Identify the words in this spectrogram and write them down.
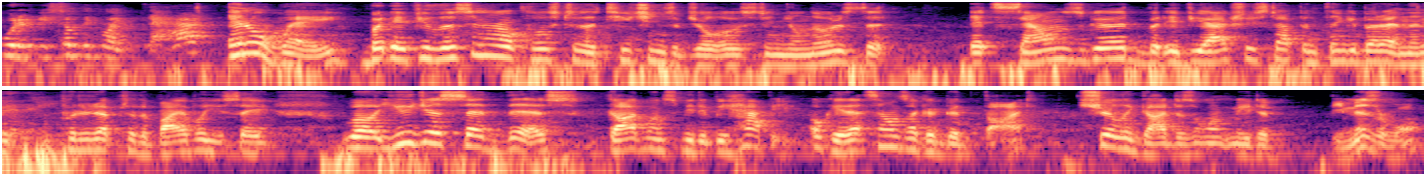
Would it be something like that? In a way, but if you listen real close to the teachings of Joel Osteen, you'll notice that it sounds good, but if you actually stop and think about it and then put it up to the Bible, you say, well, you just said this, God wants me to be happy. Okay, that sounds like a good thought. Surely God doesn't want me to be miserable.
